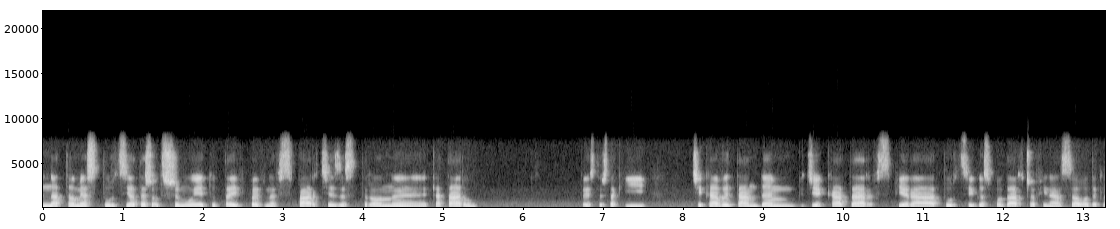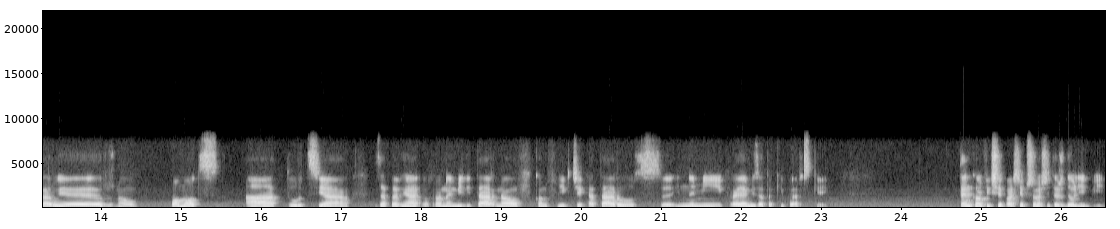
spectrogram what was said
Natomiast Turcja też otrzymuje tutaj pewne wsparcie ze strony Kataru. To jest też taki ciekawy tandem, gdzie Katar wspiera Turcję gospodarczo, finansowo, deklaruje różną pomoc, a Turcja zapewnia ochronę militarną w konflikcie Kataru z innymi krajami Zatoki Perskiej. Ten konflikt się właśnie przenosi też do Libii.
